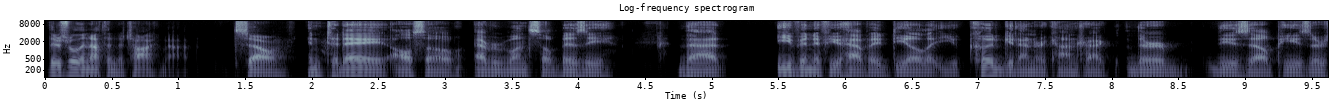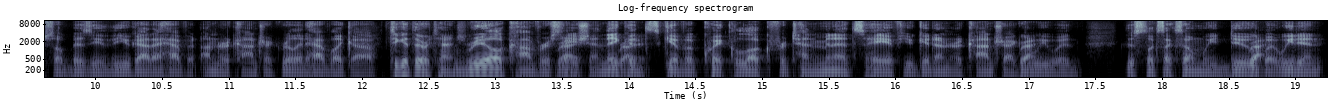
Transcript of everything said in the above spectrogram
there's really nothing to talk about. So, and today also everyone's so busy that even if you have a deal that you could get under contract they're these lps they're so busy that you got to have it under contract really to have like a to get their attention. real conversation they right. could give a quick look for 10 minutes hey if you get under contract Right. we would this looks like something we do Right. but we didn't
